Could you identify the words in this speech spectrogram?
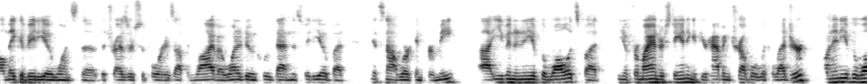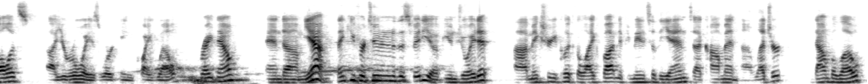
I'll make a video once the, the Trezor support is up and live. I wanted to include that in this video, but it's not working for me, uh, even in any of the wallets. But you know, from my understanding, if you're having trouble with Ledger on any of the wallets, uh, Yoroi is working quite well right now. And um, yeah, thank you for tuning into this video. If you enjoyed it, uh, make sure you click the like button. If you made it to the end, uh, comment uh, Ledger down below.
